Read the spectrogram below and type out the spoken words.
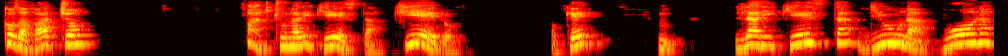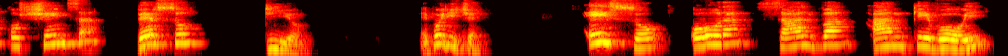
cosa faccio? Faccio una richiesta, chiedo, ok? La richiesta di una buona coscienza verso Dio. E poi dice, esso ora salva anche voi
